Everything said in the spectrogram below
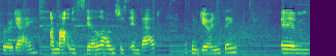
for a day and that was still I was just in bed. I couldn't do anything. Um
